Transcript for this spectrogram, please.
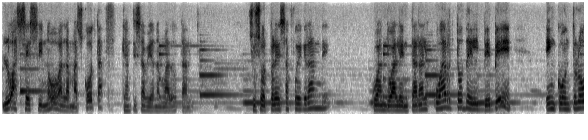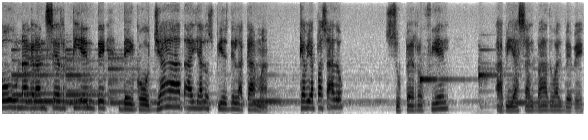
Lo asesinó a la mascota que antes habían amado tanto. Su sorpresa fue grande cuando al entrar al cuarto del bebé encontró una gran serpiente degollada ahí a los pies de la cama. ¿Qué había pasado? Su perro fiel había salvado al bebé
